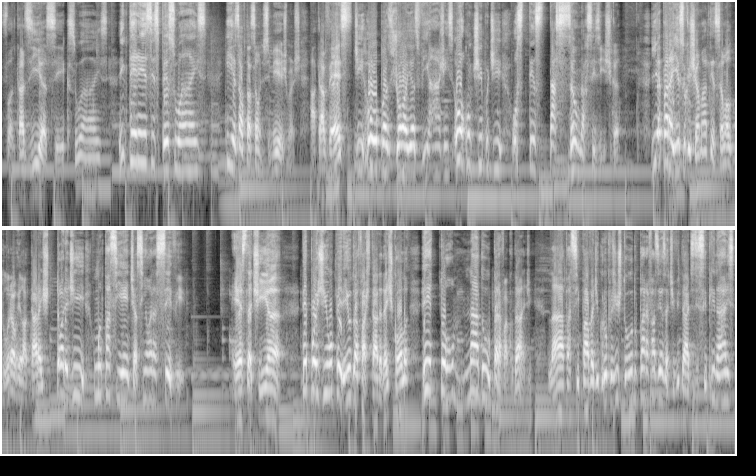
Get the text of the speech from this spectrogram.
fantasias sexuais, interesses pessoais e exaltação de si mesmas, através de roupas, joias, viagens ou algum tipo de ostentação narcisística. E é para isso que chama a atenção a autora ao relatar a história de uma paciente, a senhora CV. Esta tinha depois de um período afastada da escola, retornado para a faculdade. Lá participava de grupos de estudo para fazer as atividades disciplinares,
